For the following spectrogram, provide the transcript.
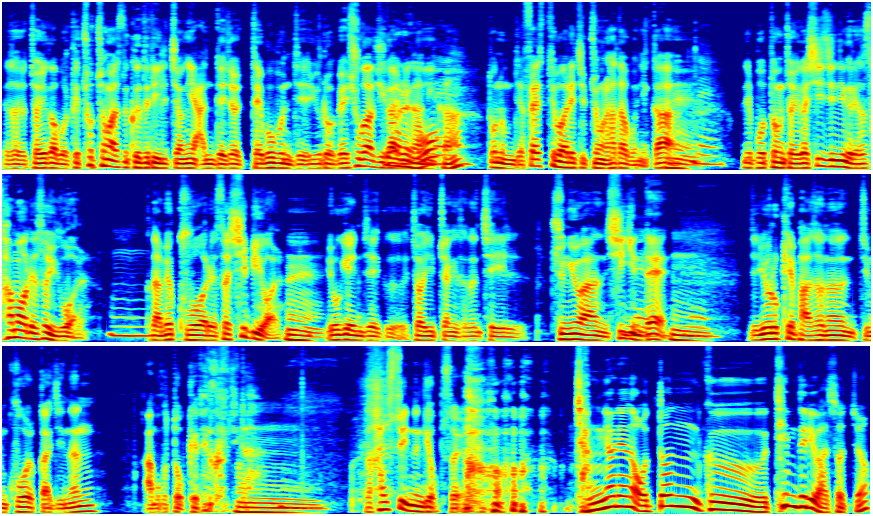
그래서 저희가 뭐 이렇게 초청할 수 그들이 일정이 안 되죠. 대부분 이제 유럽의 휴가 기간이고 가니까. 또는 이제 페스티벌에 집중을 하다 보니까 네. 네. 이제 보통 저희가 시즌이 그래서 3월에서 6월, 음. 그다음에 9월에서 12월. 네. 요게 이제 그 저희 입장에서는 제일 중요한 시기인데 네. 음. 이제 요렇게 봐서는 지금 9월까지는 아무것도 없게 된 겁니다. 음. 할 수 있는 게 없어요. 작년에는 어떤 그 팀들이 왔었죠?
